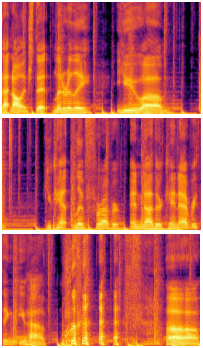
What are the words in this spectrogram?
That knowledge that literally you um you can't live forever and neither can everything that you have. uh,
